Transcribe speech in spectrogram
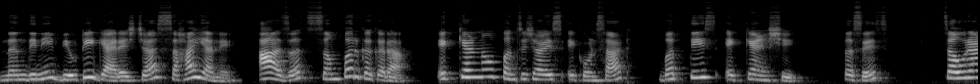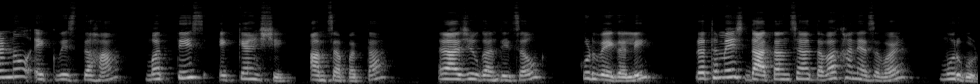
नंदिनी ब्युटी गॅरेजच्या सहाय्याने आजच संपर्क करा. एक्क्याण्णव पंचेचाळीस एकोणसाठ बत्तीस एक्क्याऐंशी तसेच चौऱ्याण्णव एकवीस दहा बत्तीस एक्क्याऐंशी आमचा पत्ता राजीव गांधी चौक कुडवे गल्ली प्रथमेश दातांच्या दवाखान्याजवळ मुरगुड.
